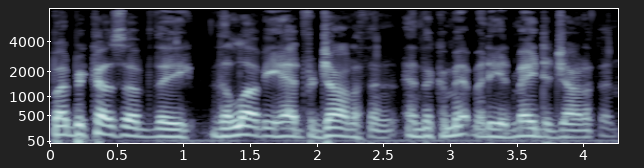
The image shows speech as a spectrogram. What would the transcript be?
but because of the, the love he had for Jonathan and the commitment he had made to Jonathan.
